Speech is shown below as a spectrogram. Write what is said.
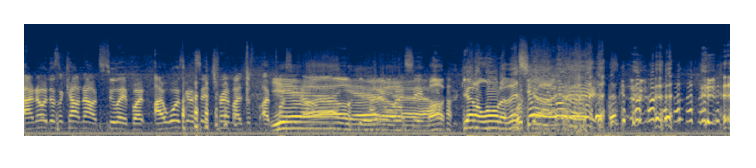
I know it doesn't count now, it's too late, but I was gonna say trim, I just, I pussied Yeah, out. yeah. I didn't wanna say- Well, get a load of this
